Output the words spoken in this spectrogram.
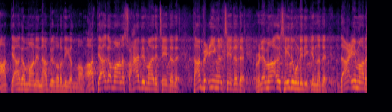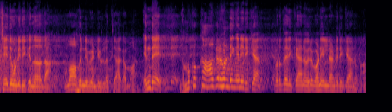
ആ ത്യാഗമാണ് നാബിഹൃദിയല്ലാ ആ ത്യാഗമാണ് സുഹാബിമാർ ചെയ്തത് താപിഴയങ്ങൾ ചെയ്തത് വിളമാ ചെയ്തുകൊണ്ടിരിക്കുന്നത് ദാഴിമാർ ചെയ്തുകൊണ്ടിരിക്കുന്നതാണ്. അള്ളാഹുവിന് വേണ്ടിയുള്ള ത്യാഗമാണ്. എന്തേ? നമുക്കൊക്കെ ആഗ്രഹമുണ്ട് ഇങ്ങനെ ഇരിക്കാൻ. വെറുതെ ഇരിക്കാനും ഒരു പണിയില്ലാണ്ടിരിക്കാനും.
